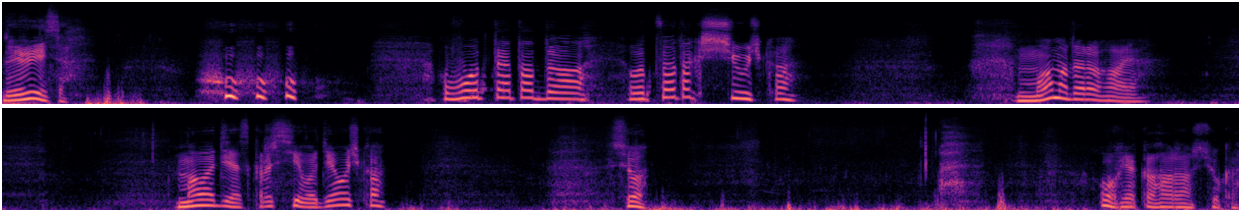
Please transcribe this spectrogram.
Дивіться. Ху-ху-ху. Вот это да. Вот это так щучка. Мама дорогая. Молодец, красиво, девочка. Все. Ох, яка гарна щука.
